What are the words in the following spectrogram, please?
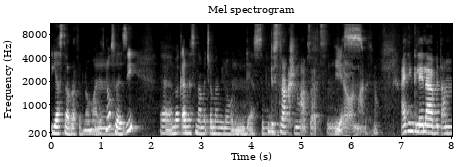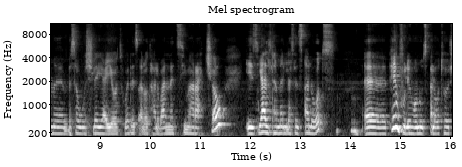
እያስተረፍን ነው ማለት ነው። ስለዚህ መቀነስና መጨመር የሚለውን እንዲያስቡ distraction ማብዛት የሚለውን ማለት ነው። I think ሌላ በጣም በሰዎች ላይ ያየሁት ወደ ጸሎት አልባነት ሲመራቸው ያልተመለሰ ጸሎት painful የሆኑ ጸሎቶች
